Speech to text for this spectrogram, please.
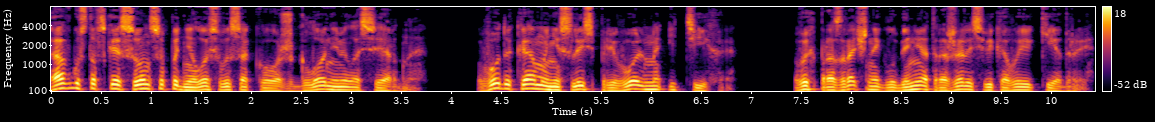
Августовское солнце поднялось высоко, жгло немилосердно. Воды Камы неслись привольно и тихо. В их прозрачной глубине отражались вековые кедры,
